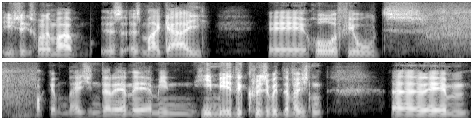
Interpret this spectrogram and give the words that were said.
Usyk's one of my is, is my guy. Uh, Holyfield's fucking legendary, isn't he? I mean, he made the cruiserweight division. Uh, um,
